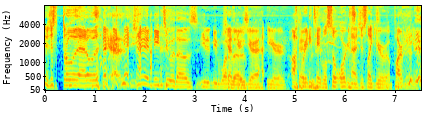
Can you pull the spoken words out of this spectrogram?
You just throw that over there. you didn't need two of those. You didn't need one Jeff, of your, those. your your operating table is so organized, just like your apartment here.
